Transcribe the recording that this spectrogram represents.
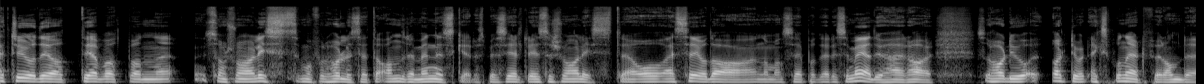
jeg tror det at det at man som journalist må forholde seg til andre mennesker, spesielt reisejournalist. Og jeg ser jo da, når man ser på det resumeet du her har, så har du jo alltid vært eksponert for andre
